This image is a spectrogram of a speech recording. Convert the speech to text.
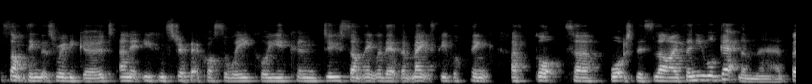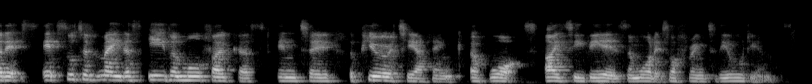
something that's really good, good and it, you can strip it across a week or you can do something with it that makes people think I've got to watch this live then you will get them there. But it's it's sort of made us even more focused into the purity I think of what ITV is and what it's offering to the audience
